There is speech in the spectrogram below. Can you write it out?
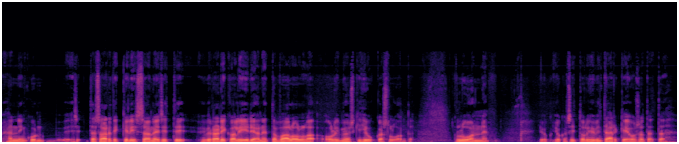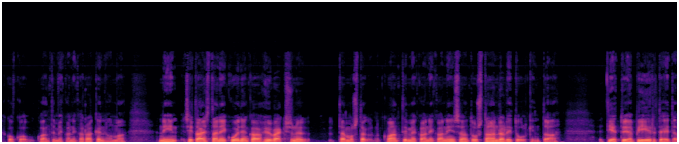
hän niin kuin tässä artikkelissaan esitti hyvin radikaali idean, että valolla oli myöskin hiukkasluonte, luonne, joka sitten oli hyvin tärkeä osa tätä koko kvanttimekaniikan rakennelmaa niin sitten Einstein ei kuitenkaan hyväksynyt tämmöistä kvanttimekaniikan niin sanottua standarditulkintaa, tiettyjä piirteitä.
